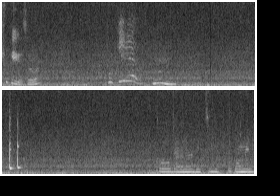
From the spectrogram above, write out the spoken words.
শুকিয়ে গেছে আবার। ঠুকি রে হুম তো দেখছেন একটু কমেন্ট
